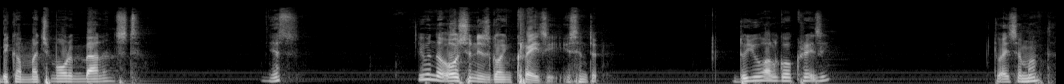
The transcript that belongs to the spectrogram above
become much more imbalanced? Yes? Even the ocean is going crazy, isn't it? Do you all go crazy? Twice a month?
